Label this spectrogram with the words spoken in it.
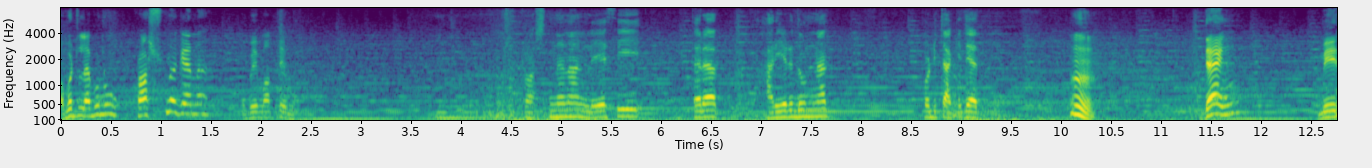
ඔබට ලැබුණු ප්‍රශ්න ගැන ඔබේ මතය මොකක්ද? ප්‍රශ්න නම් ලේසි තරත් හරියට දුන්නත් පොඩි චකිත ඇත්තිය හ්ම්. දැන් මේ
